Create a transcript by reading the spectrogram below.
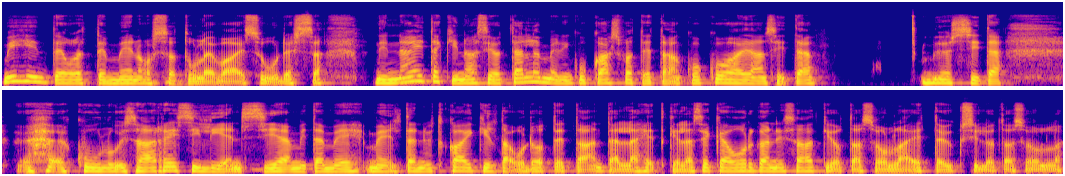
mihin te olette menossa tulevaisuudessa, niin näitäkin asioita, tällä me niin kuin kasvatetaan koko ajan sitä – myös sitä äh, kuuluisaa resilienssiä, mitä me, meiltä nyt kaikilta odotetaan tällä hetkellä sekä organisaatiotasolla että yksilötasolla.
